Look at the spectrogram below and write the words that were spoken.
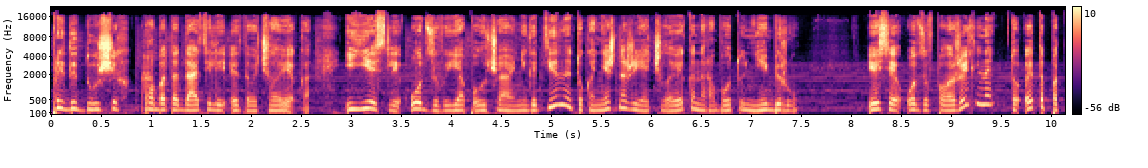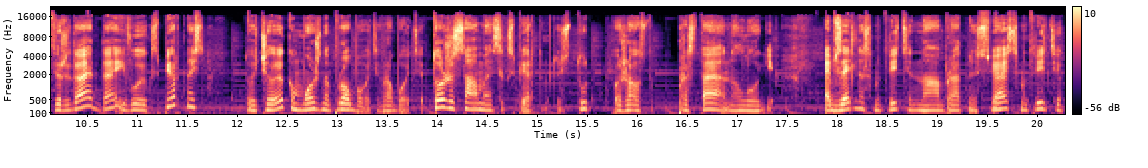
предыдущих работодателей этого человека. И если отзывы я получаю негативные, то, конечно же, я человека на работу не беру. Если отзыв положительный, то это подтверждает да, его экспертность, то человека можно пробовать в работе. То же самое с экспертом. То есть тут, пожалуйста, простая аналогия. Обязательно смотрите на обратную связь, смотрите,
